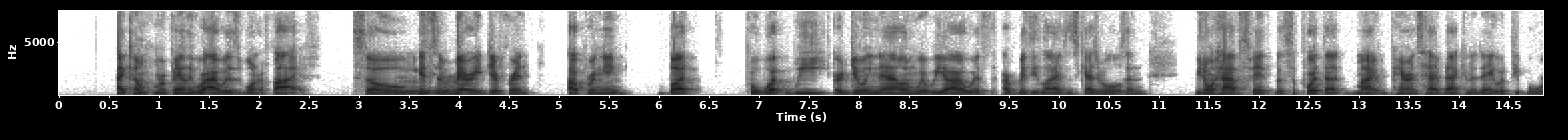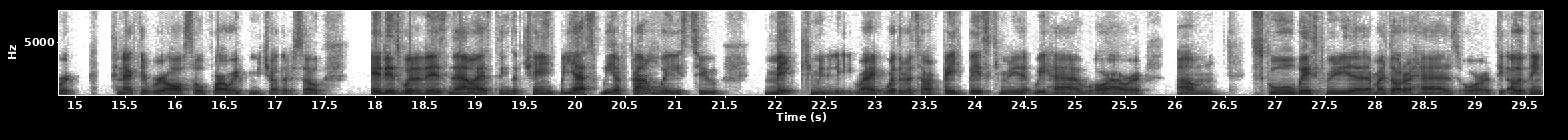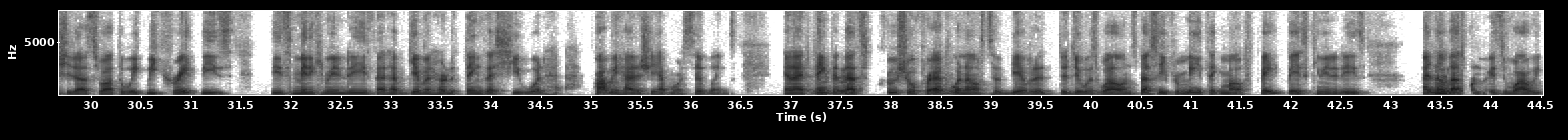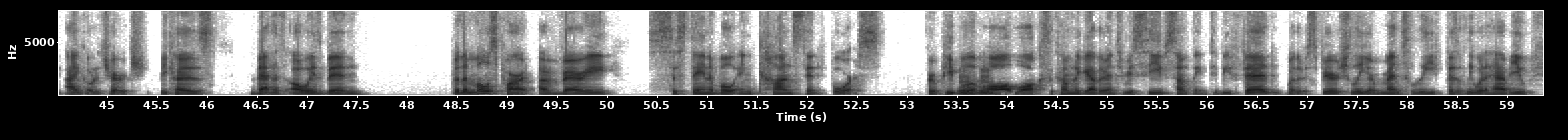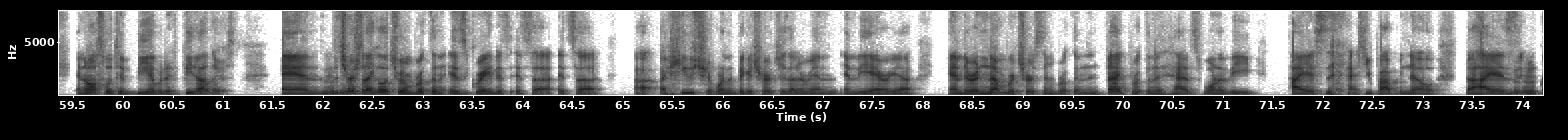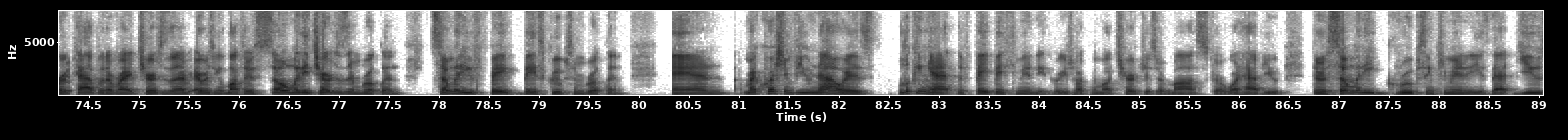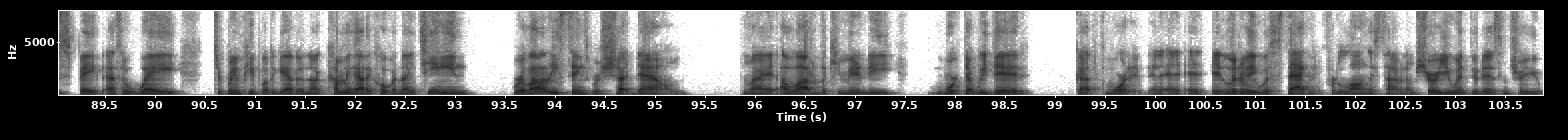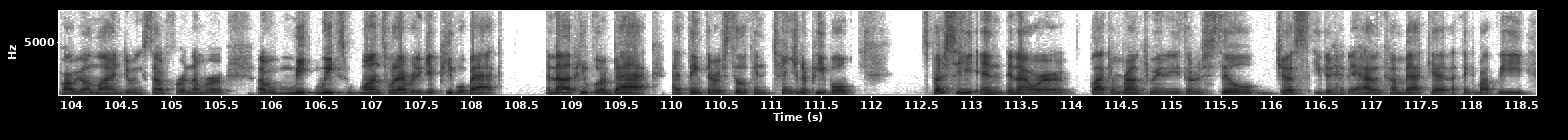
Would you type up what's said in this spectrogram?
I come from a family where I was one of five, so mm-hmm. it's a very different upbringing. But for what we are doing now and where we are with our busy lives and schedules, and we don't have the support that my parents had back in the day, where people were connected. We're all so far away from each other, so it is what it is now as things have changed. But yes, we have found ways to make community, right? Whether it's our faith based community that we have or our um, school based community that my daughter has or the other things she does throughout the week, we create these these mini communities that have given her the things that she would ha- probably had if she had more siblings. And I think mm-hmm. that that's crucial for everyone else to be able to, to do as well. And especially for me, thinking about faith based communities, I know mm-hmm. that's one of the reasons why we I go to church because that has always been for the most part, a very sustainable and constant force for people mm-hmm. of all walks to come together and to receive something, to be fed, whether spiritually or mentally, physically, what have you, and also to be able to feed others. And mm-hmm. the church that I go to in Brooklyn is great. It's, it's a it's a, a, a huge church, one of the bigger churches that are in in the area. And there are a number of churches in Brooklyn. In fact, Brooklyn has one of the highest, as you probably know, the highest mm-hmm. per capita, right? Churches in every, every single block. There's so many churches in Brooklyn, so many faith based groups in Brooklyn. And my question for you now is looking at the faith based communities where you're talking about churches or mosques or what have you, there are so many groups and communities that use faith as a way to bring people together. Now, coming out of COVID 19, where a lot of these things were shut down, right? A lot of the community work that we did got thwarted. And it, it, it, literally was stagnant for the longest time. And i'm sure you went through this. I'm sure you're probably online doing stuff for a number of week, weeks months whatever to get people back. And now that people are back i think there is still a contingent of people especially in in our black and brown communities that are still just either they haven't come back yet. I think about the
